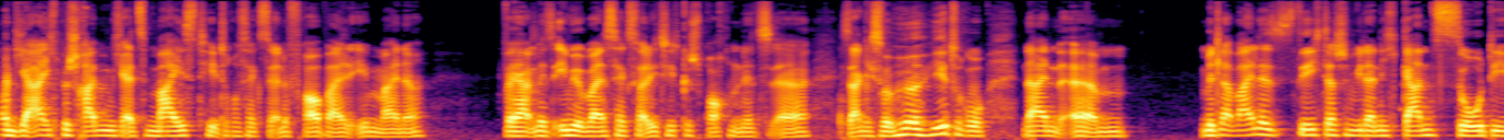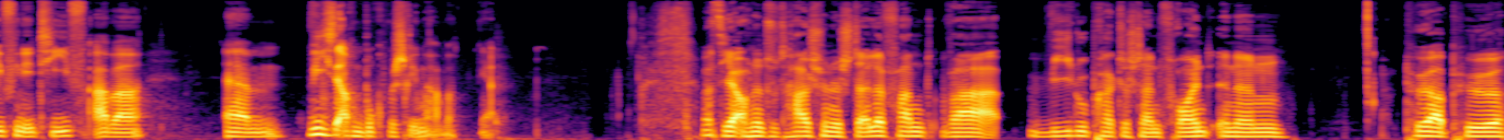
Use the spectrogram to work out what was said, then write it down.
und ja, ich beschreibe mich als meist heterosexuelle Frau, weil eben meine, wir haben jetzt eben über meine Sexualität gesprochen, jetzt äh, sage ich so, hetero. Nein, ähm, mittlerweile sehe ich das schon wieder nicht ganz so definitiv, aber ähm, wie ich es auch im Buch beschrieben habe, ja. Was ich ja auch eine total schöne Stelle fand, war, wie du praktisch deinen FreundInnen peu à peu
